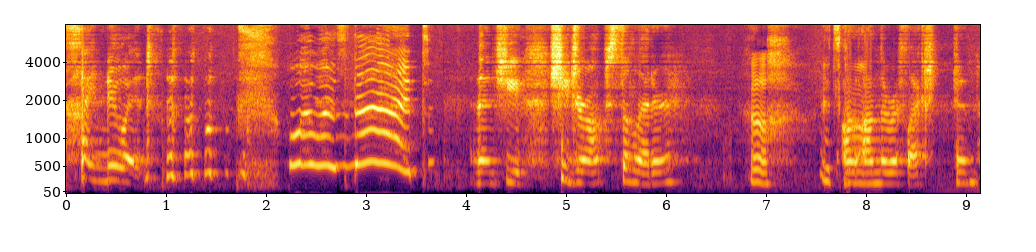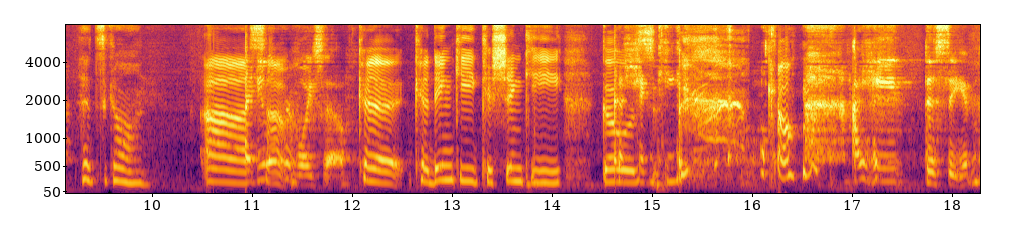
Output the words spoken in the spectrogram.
I knew it. What was that? And then she she drops the letter. Ugh. It's on, gone. on the reflection. It's gone. Uh, I do love her voice though. Ka- Kadinky Kashinky goes. Shinky. goes I hate this scene.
